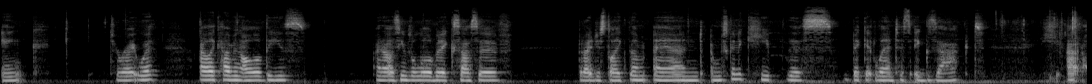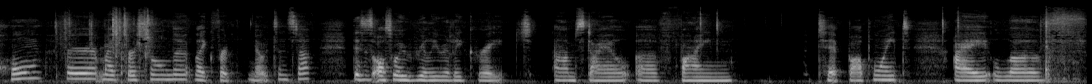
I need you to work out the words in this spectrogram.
ink to write with. I like having all of these. I know it seems a little bit excessive, but I just like them. And I'm just going to keep this Bic Atlantis Exact at home for my personal note, like for notes and stuff. This is also a really, really great um, style of fine tip ballpoint. I love,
